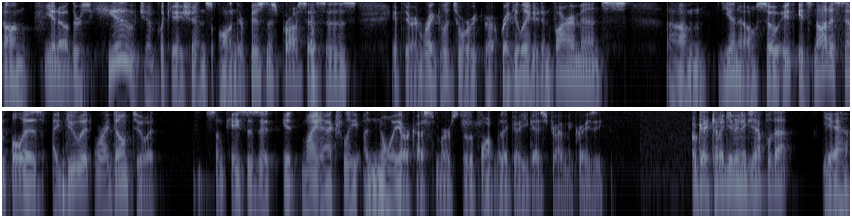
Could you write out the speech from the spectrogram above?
Um, you know, there's huge implications on their business processes, if they're in regulatory regulated environments. Um, you know, so it, it's not as simple as I do it or I don't do it. In some cases, it it might actually annoy our customers to the point where they go, "You guys drive me crazy." Okay, can I give you an example of that? Yeah.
